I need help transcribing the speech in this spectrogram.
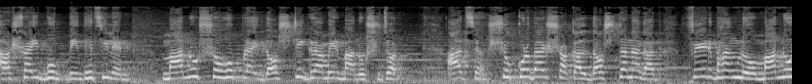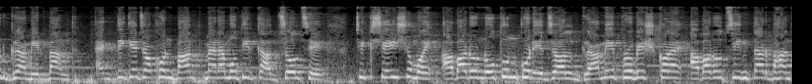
আশায় বুক বেঁধেছিলেন মানুষ সহ প্রায় দশটি গ্রামের মানুষজন। আজ শুক্রবার সকাল দশটা নাগাদ ফের ভাঙল মানুর গ্রামের বাঁধ। একদিকে যখন বাঁধ মেরামতির কাজ চলছে, ঠিক সেই সময় আবারও নতুন করে জল গ্রামে প্রবেশ করায় আবারও চিন্তার ভাঁজ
